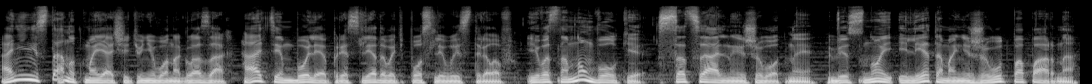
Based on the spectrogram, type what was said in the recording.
Они не станут маячить у него на глазах, а тем более преследовать после выстрелов. И в основном волки – социальные животные. Весной и летом они живут попарно,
